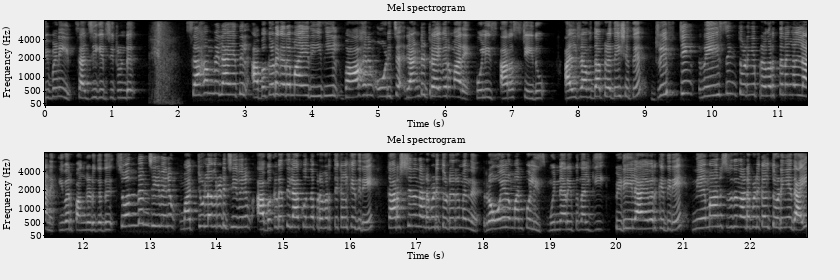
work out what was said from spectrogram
വിപണിയിൽ സജ്ജീകരിച്ചിട്ടുണ്ട്. സഹം വിലായത്തിൽ അപകടകരമായ രീതിയിൽ വാഹനം ഓടിച്ച രണ്ട് ഡ്രൈവർമാരെ പോലീസ് അറസ്റ്റ് ചെയ്തു. അൽ റവദ പ്രദേശത്ത് ഡ്രിഫ്റ്റിംഗ് റേസിംഗ് തുടങ്ങിയ പ്രവർത്തനങ്ങളിലാണ് ഇവർ പങ്കെടുത്തത്. സ്വന്തം ജീവനും മറ്റുള്ളവരുടെ ജീവനും അപകടത്തിലാക്കുന്ന പ്രവർത്തികൾക്കെതിരെ കർശന നടപടി തുടരുമെന്ന് റോയൽ ഒമാൻ പോലീസ് മുന്നറിയിപ്പ് നൽകി. പിടിയിലായവർക്കെതിരെ നിയമാനുസൃത നടപടികൾ തുടങ്ങിയതായി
